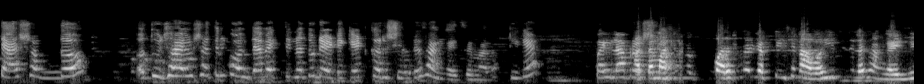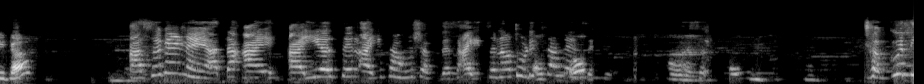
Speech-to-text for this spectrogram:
त्या शब्द अ, तुझ्या आयुष्यातील कोणत्या व्यक्तींना तू डेडिकेट करशील ते सांगायचंय मला. ठीक आहे? पहिला आता प्रश्न. माझ्या पर्सनल व्यक्तींची नावंही मी तुला सांगायची का? असं काही नाही. आता आई आई असेल आई सांगू शकतेस. आईचं नाव थोडीच सांगायचंय. हो. छकुली.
